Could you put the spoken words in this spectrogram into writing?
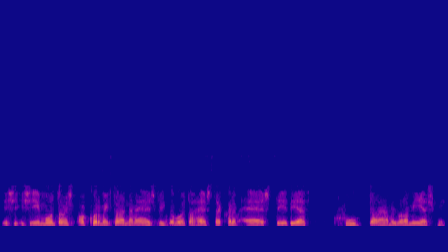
és, és én mondtam, és akkor még talán nem ES Bringa volt a hashtag, hanem ESTDF hú, talán, vagy valami ilyesmi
